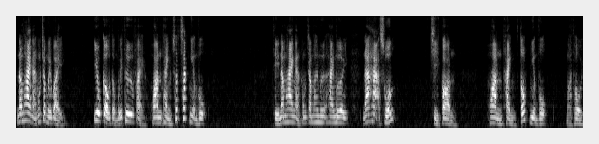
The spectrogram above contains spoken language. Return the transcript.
Năm 2017, yêu cầu Tổng Bí thư phải hoàn thành xuất sắc nhiệm vụ. Thì năm 2020 đã hạ xuống, chỉ còn hoàn thành tốt nhiệm vụ mà thôi.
